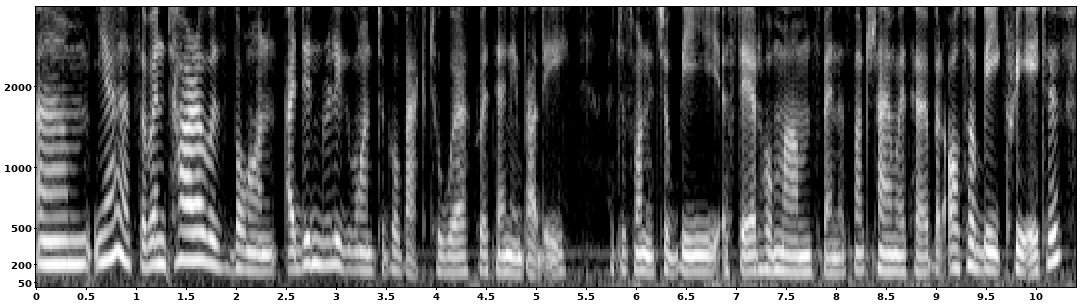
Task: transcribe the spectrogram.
Um, yeah, so when Tara was born, I didn't really want to go back to work with anybody. I just wanted to be a stay at home mom, spend as much time with her, but also be creative.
